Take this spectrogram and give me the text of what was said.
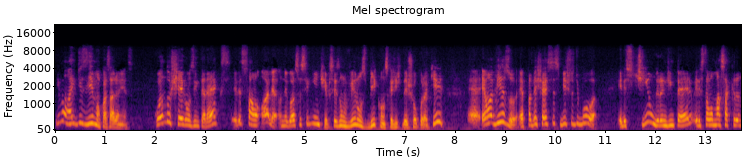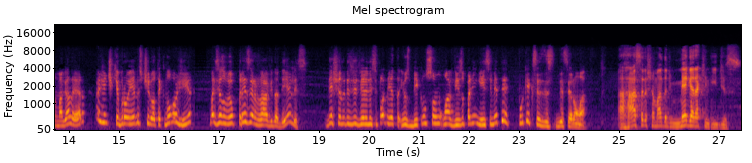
E vão lá e dizimam com as aranhas. Quando chegam os Interex, eles falam: Olha, o negócio é o seguinte, vocês não viram os beacons que a gente deixou por aqui? É, é um aviso, é para deixar esses bichos de boa. Eles tinham um grande império, eles estavam massacrando uma galera, a gente quebrou eles, tirou a tecnologia, mas resolveu preservar a vida deles, deixando eles viverem nesse planeta. E os beacons são um aviso para ninguém se meter. Por que, que vocês des- desceram lá? A raça era chamada de Mega Aracnídeos.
